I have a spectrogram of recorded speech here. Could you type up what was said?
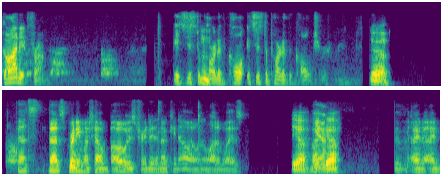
got it from it's just a Hmm. part of cult it's just a part of the culture right? Yeah. That's that's pretty much how Bo is treated in Okinawa in a lot of ways. Yeah, I- Yeah. yeah. I, I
